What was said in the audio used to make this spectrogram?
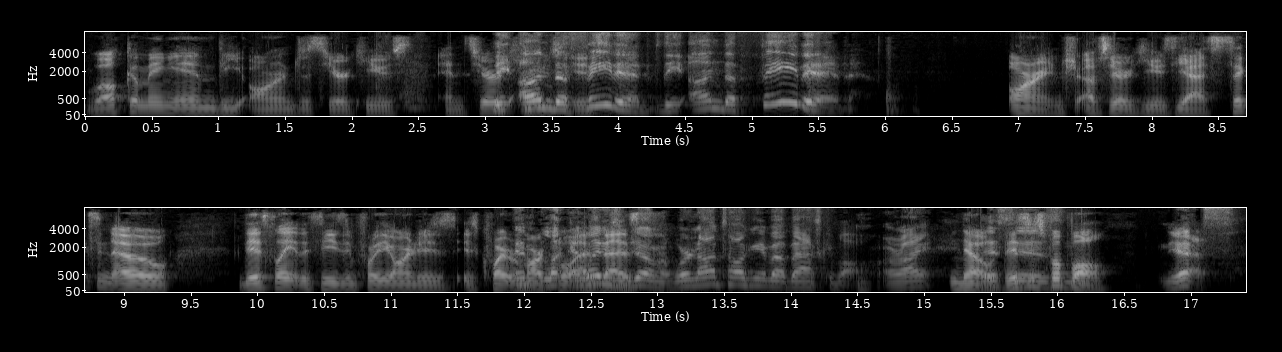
welcoming in the Orange of Syracuse, and Syracuse the undefeated, the undefeated Orange of Syracuse. Yes, six and zero oh this late in the season for the Oranges is quite remarkable. And, and ladies and gentlemen, we're not talking about basketball. All right. No, this, this is, is, football. Yes.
